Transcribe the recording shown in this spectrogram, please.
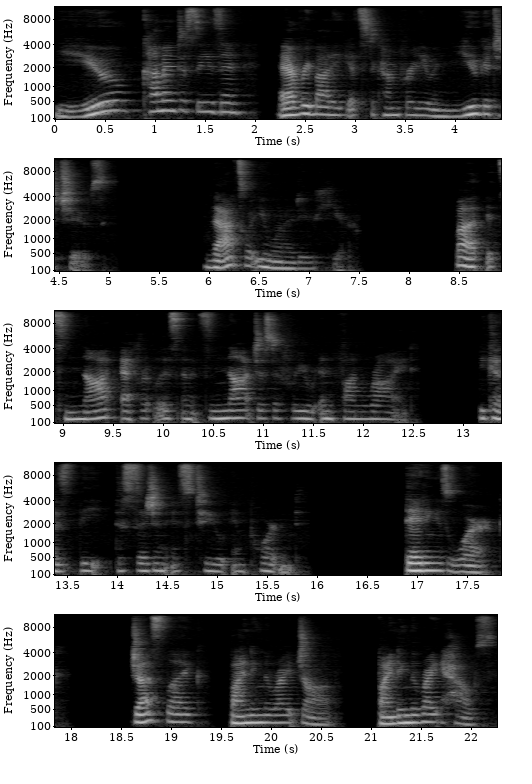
You come into season, everybody gets to come for you, and you get to choose. That's what you want to do here. But it's not effortless and it's not just a free and fun ride because the decision is too important. Dating is work, just like finding the right job, finding the right house,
